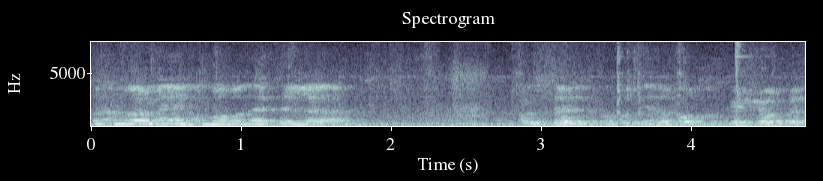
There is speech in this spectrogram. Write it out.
Kan du vara med en eh, Har du ställt dig på dina båt så ska jag köpa en.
